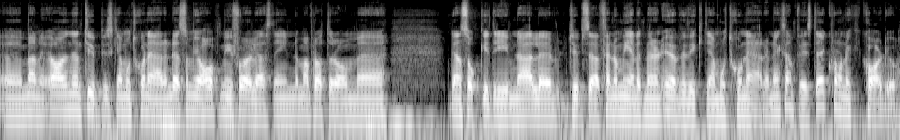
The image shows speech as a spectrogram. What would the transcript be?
Eh, men, ja, den typiska motionären, det som jag har på min föreläsning där man pratar om eh, den sockerdrivna eller typ så här, fenomenet med den överviktiga motionären exempelvis. Det är chronic cardio.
